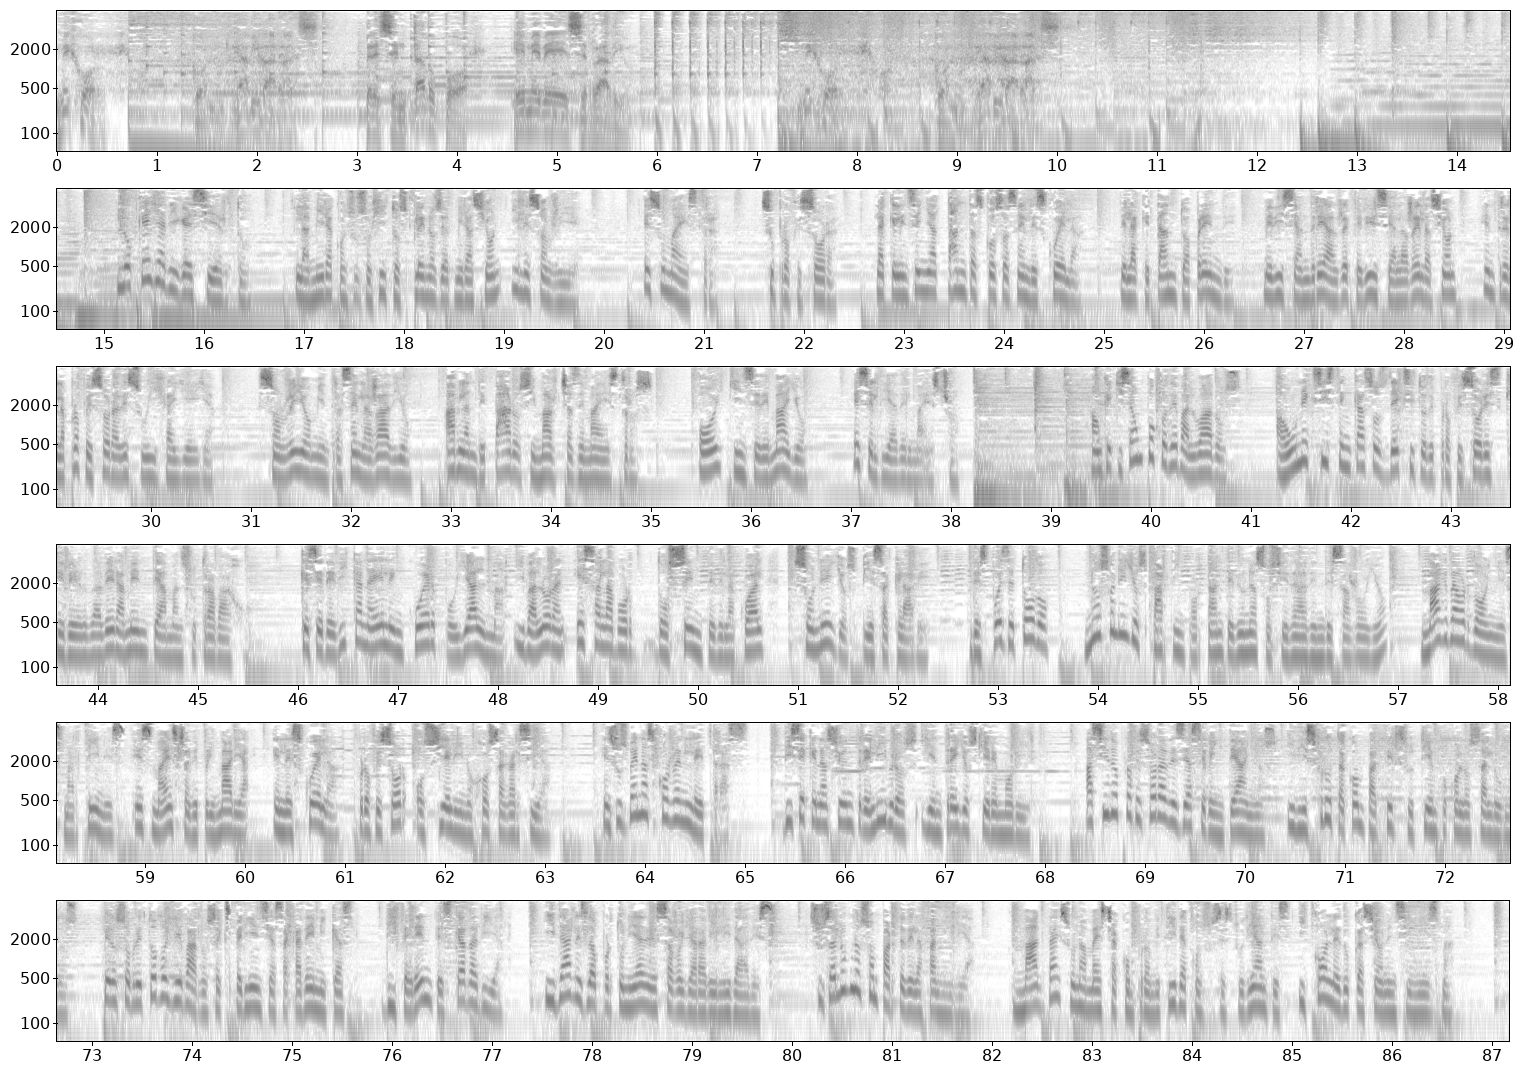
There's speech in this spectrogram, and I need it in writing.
Mejor con Gaby Vargas. Presentado por MBS Radio. Mejor con Gaby Vargas. Lo que ella diga es cierto. La mira con sus ojitos plenos de admiración y le sonríe. Es su maestra, su profesora, la que le enseña tantas cosas en la escuela, de la que tanto aprende, me dice Andrea al referirse a la relación entre la profesora de su hija y ella. Sonrío mientras en la radio hablan de paros y marchas de maestros. Hoy, 15 de mayo, es el Día del Maestro. Aunque quizá un poco devaluados, aún existen casos de éxito de profesores que verdaderamente aman su trabajo, que se dedican a él en cuerpo y alma y valoran esa labor docente de la cual son ellos pieza clave. Después de todo, ¿no son ellos parte importante de una sociedad en desarrollo? Magda Ordóñez Martínez es maestra de primaria en la escuela Profesor Ociel Hinojosa García. En sus venas corren letras. Dice que nació entre libros y entre ellos quiere morir. Ha sido profesora desde hace 20 años y disfruta compartir su tiempo con los alumnos, pero sobre todo llevarlos a experiencias académicas diferentes cada día y darles la oportunidad de desarrollar habilidades. Sus alumnos son parte de la familia. Magda es una maestra comprometida con sus estudiantes y con la educación en sí misma.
